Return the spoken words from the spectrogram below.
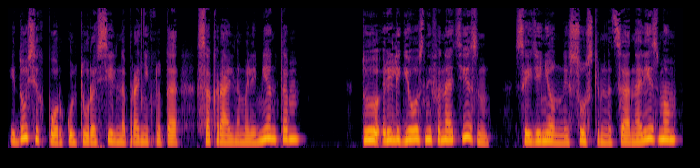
и до сих пор культура сильно проникнута сакральным элементом, то религиозный фанатизм соединенный с узким национализмом,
